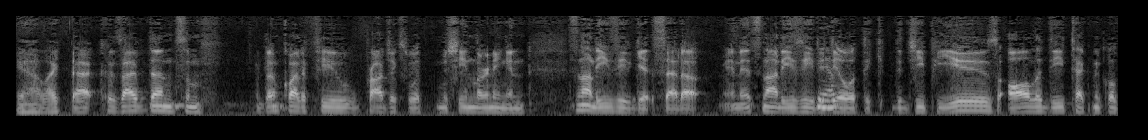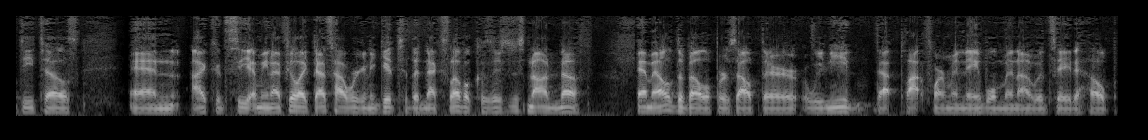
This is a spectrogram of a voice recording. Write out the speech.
Yeah, I like that because I've done some I've done quite a few projects with machine learning, and it's not easy to get set up, and it's not easy to yeah. deal with the, the GPUs, all the de- technical details. And I could see, I mean, I feel like that's how we're going to get to the next level because there's just not enough ML developers out there. We need that platform enablement, I would say, to help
